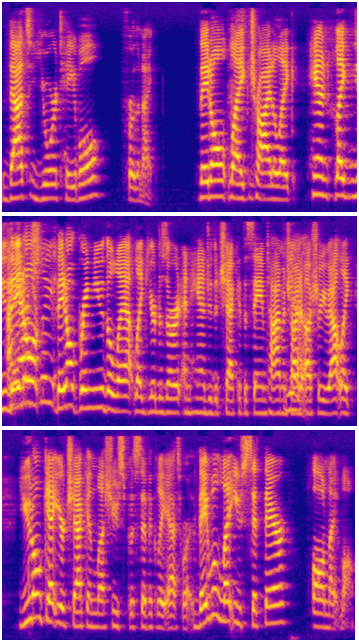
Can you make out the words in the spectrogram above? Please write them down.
that's your table for the night. They don't like try to like hand like you, I they don't actually- they don't bring you the la- like your dessert and hand you the check at the same time and try to Yeah. usher you out. Like you don't get your check unless you specifically ask for it. They will let you sit there all night long.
